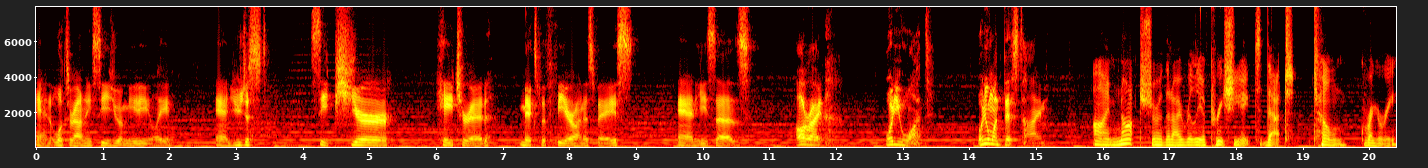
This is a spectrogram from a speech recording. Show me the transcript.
and looks around and he sees you immediately, and you just see pure hatred mixed with fear on his face. And he says, All right, what do you want? What do you want this time? I'm not sure that I really appreciate that tone, Gregory.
